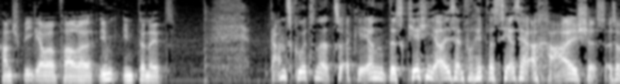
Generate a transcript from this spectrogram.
Hans Spieglauer Pfarrer im Internet ganz kurz nur zu erklären, das Kirchenjahr ist einfach etwas sehr, sehr Archaisches. Also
